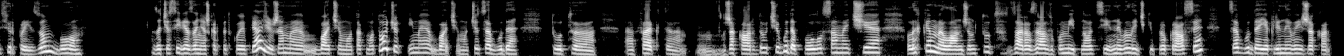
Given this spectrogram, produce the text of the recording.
сюрпризом, бо за часи в'язання шкарпеткої пряжі вже ми бачимо так моточок, і ми бачимо, чи це буде тут е, ефект е, жакарду, чи буде полосами, чи легким меланжем. Тут зараз зразу помітно оці невеличкі прокраси. Це буде як лінивий жакард.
